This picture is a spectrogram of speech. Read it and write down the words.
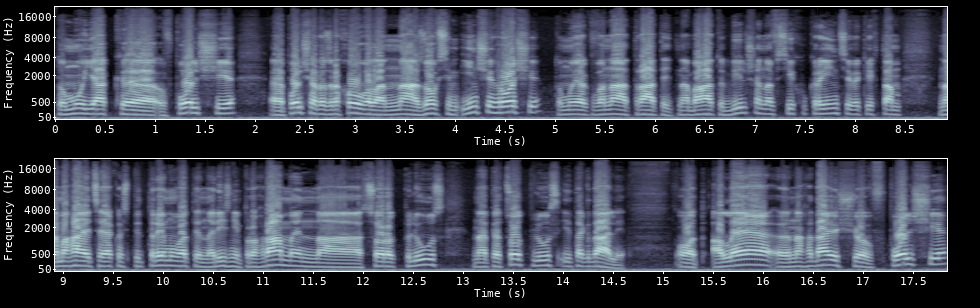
тому як е, в Польщі е, Польща розраховувала на зовсім інші гроші, тому як вона тратить набагато більше на всіх українців, яких там намагається якось підтримувати на різні програми, на 40 на 500 і так далі. От, але е, нагадаю, що в Польщі е,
